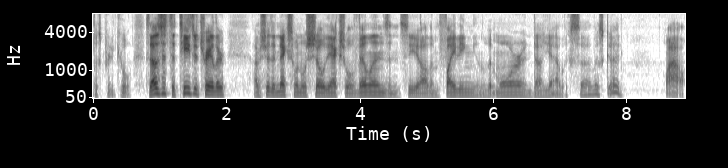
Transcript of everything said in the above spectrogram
Looks pretty cool. So that was just a teaser trailer. I'm sure the next one will show the actual villains and see all them fighting a little bit more. And uh, yeah, looks uh, looks good. Wow.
